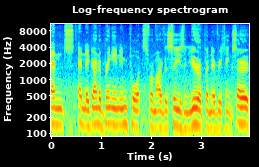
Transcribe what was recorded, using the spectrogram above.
and and they're going to bring in imports from overseas and Europe and everything. So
